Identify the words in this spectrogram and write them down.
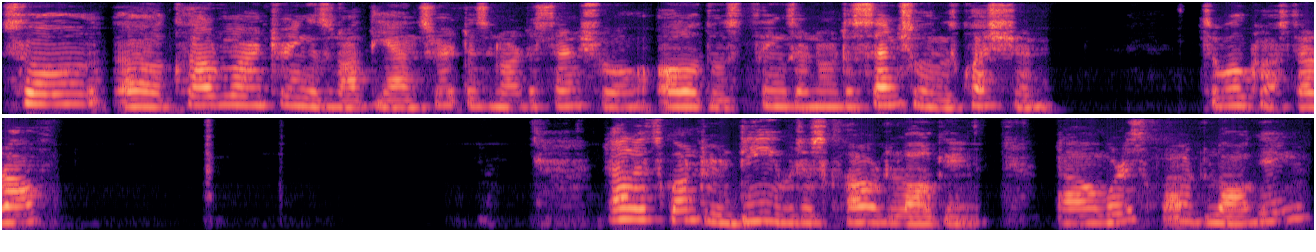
So uh, cloud monitoring is not the answer. It is not essential. All of those things are not essential in this question. So we'll cross that off. Now let's go on to D, which is cloud logging. Now, what is cloud logging?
